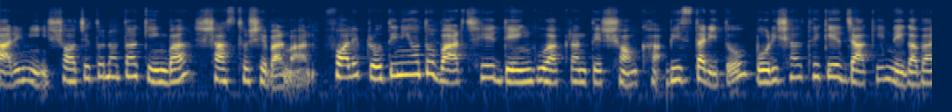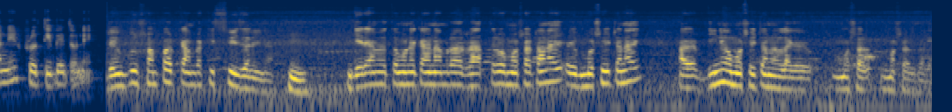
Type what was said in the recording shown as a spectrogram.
বাড়েনি সচেতনতা কিংবা স্বাস্থ্যসেবার মান। ফলে প্রতিনিয়ত বাড়ছে ডেঙ্গু আক্রান্তের সংখ্যা বিস্তারিত বরিশাল থেকে জাকির নেগাবানের প্রতিবেদনে। ডেঙ্গু সম্পর্কে আমরা কিছুই জানি না। গ্রামে তো মনে করেন আমরা রাত্রেও মশা টানাই এই মশুরি টানাই আর দিনেও মশুরি টানা লাগে মশার মশার দ্বারা।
